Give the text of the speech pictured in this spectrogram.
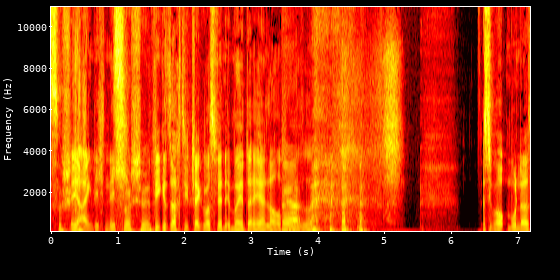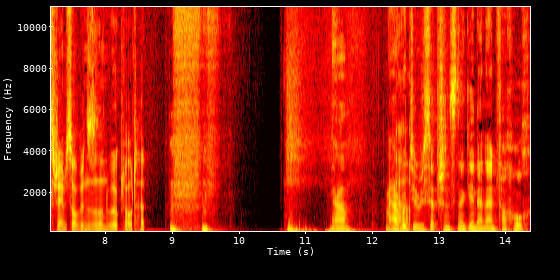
So schön. Nee, eigentlich nicht. So schön. Wie gesagt, die Jaguars werden immer hinterherlaufen. Ja. Also. Ist überhaupt ein Wunder, dass James Robinson so einen Workload hat. Ja. Ja, Ja. gut, die Receptions ne, gehen dann einfach hoch.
